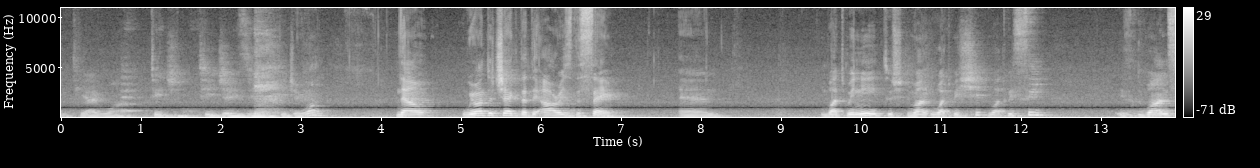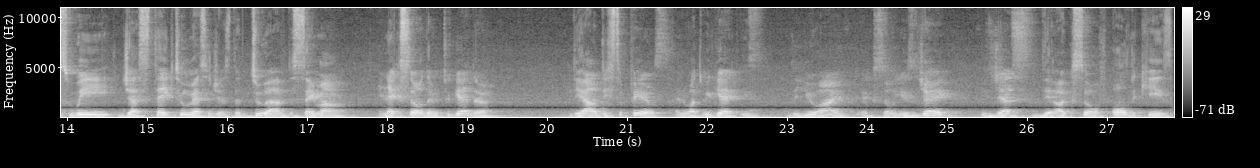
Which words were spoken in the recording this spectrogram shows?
and ti1, tj0 and tj1. Now, we want to check that the r is the same. And what we need to, what we, what we see is once we just take two messages that do have the same R and XOR them together, the R disappears, and what we get is the UI XOR use J is just the XOR of all the keys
